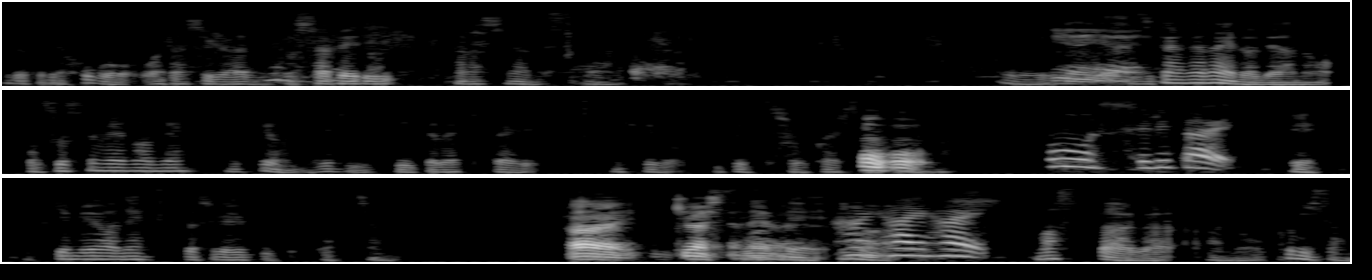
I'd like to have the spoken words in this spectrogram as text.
ということで、ほぼ私がずっと喋りっぱなしなんですが、えーいやいや時間がないので、あの、おすすめのね、店をね、ぜひ行っていただきたい店を5つ紹介したいと思います。おー、知りたい。1軒目はね、私がよく行ってたたっちゃん。はい。来ましたね。ね、はい今はいはい。マスターが、あの、久美さんっ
